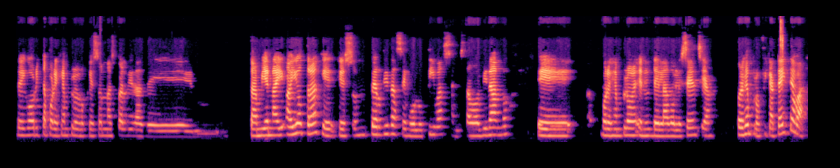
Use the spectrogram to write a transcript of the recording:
Digo, ahorita, por ejemplo, lo que son las pérdidas de... También hay, hay otra que, son pérdidas evolutivas, se me estaba olvidando. Eh, por ejemplo, en, de la adolescencia. Por ejemplo, fíjate, ahí te va.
